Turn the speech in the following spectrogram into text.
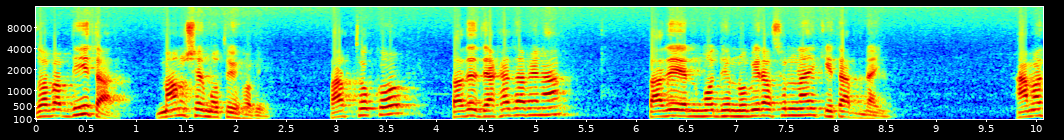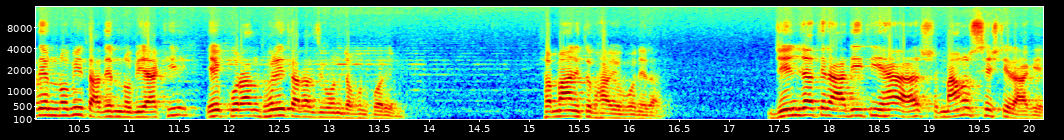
জবাবদিহিতা মানুষের মতোই হবে। পার্থক্য, তাদের দেখা যাবে না, তাদের মধ্যে নবী রাসুল নাই, কিতাব নাই। আমাদের নবী, তাদের নবী একই এই কোরআন ধরেই তারা জীবনযাপন করেন। সম্মানিত ভাই বোনেরা, জিন জাতির আদি ইতিহাস মানুষ সৃষ্টির আগে।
